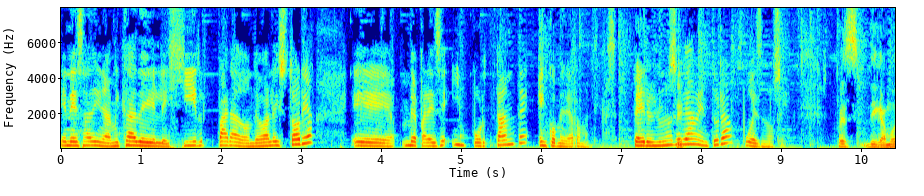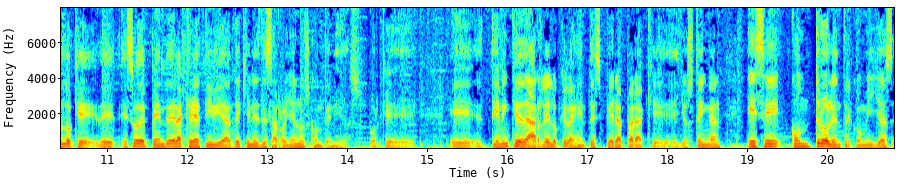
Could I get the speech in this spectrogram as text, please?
en esa dinámica de elegir para dónde va la historia, eh, me parece importante en comedias románticas. Pero en una serie de aventura, pues no sé. Pues digamos lo que eso depende de la creatividad de quienes desarrollan los contenidos, porque eh, tienen que darle lo que la gente espera para que ellos tengan ese control, entre comillas,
